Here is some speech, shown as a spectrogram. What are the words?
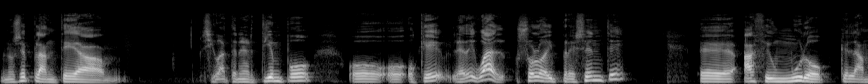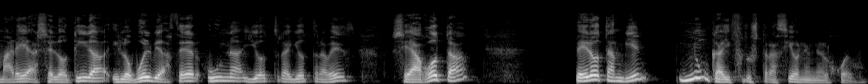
no se plantea si va a tener tiempo o, qué, le da igual, solo hay presente, eh, hace un muro que la marea se lo tira y lo vuelve a hacer una y otra y otra vez, se agota, pero también Nunca hay frustración en el juego.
